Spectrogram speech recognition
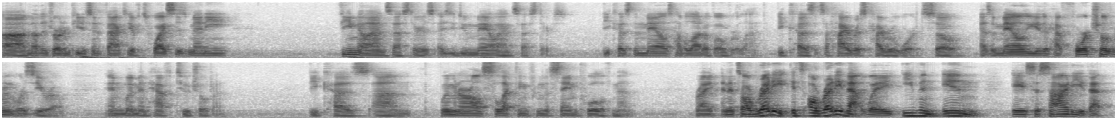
Uh, another Jordan Peterson fact you have twice as many female ancestors as you do male ancestors because the males have a lot of overlap because it's a high risk, high reward. So, as a male, you either have four children or zero, and women have two children because um, women are all selecting from the same pool of men, right? And it's already it's already that way even in a society that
